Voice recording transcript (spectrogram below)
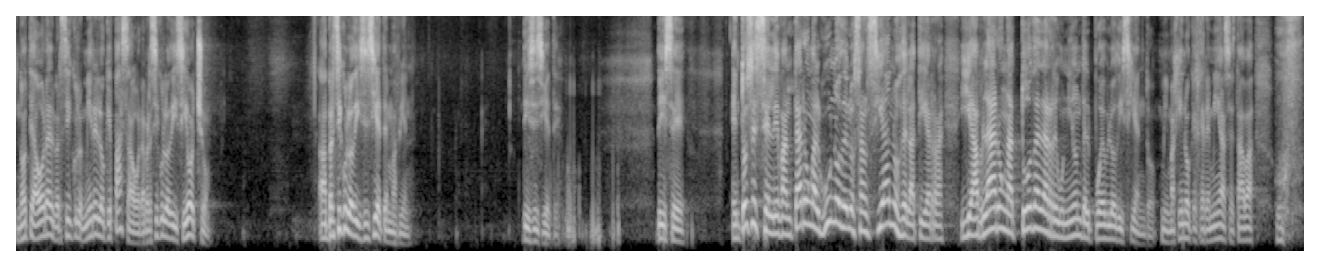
Note ahora el versículo, mire lo que pasa ahora, versículo 18. Ah, versículo 17 más bien. 17. Dice, entonces se levantaron algunos de los ancianos de la tierra y hablaron a toda la reunión del pueblo diciendo, me imagino que Jeremías estaba, uff.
